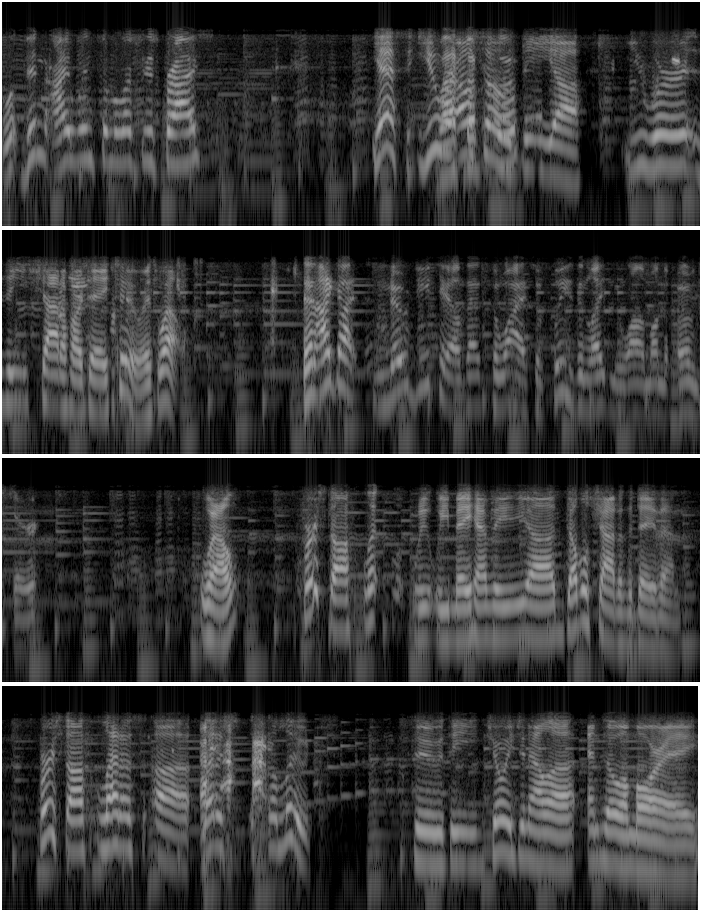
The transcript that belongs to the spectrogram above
What, didn't I win some illustrious prize? Yes, you were Last also episode? the uh, you were the shot of our day too, as well. And I got no details as to why. So please enlighten me while I'm on the phone, sir. Well, first off, let we we may have a uh, double shot of the day then. First off, let us uh, let us salute to the Joey Janela Enzo Amore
